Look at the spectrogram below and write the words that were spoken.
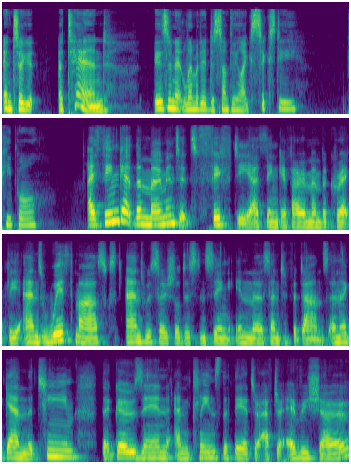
and to attend, isn't it limited to something like sixty people? I think at the moment it's 50, I think, if I remember correctly, and with masks and with social distancing in the Center for Dance. And again, the team that goes in and cleans the theater after every show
